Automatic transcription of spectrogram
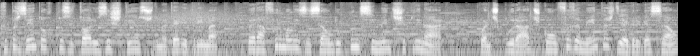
representam repositórios extensos de matéria-prima para a formalização do conhecimento disciplinar, quando explorados com ferramentas de agregação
